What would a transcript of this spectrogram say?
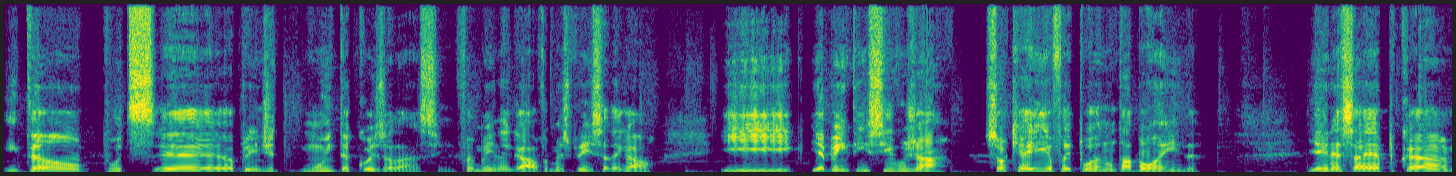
Então, putz, é, eu aprendi muita coisa lá, assim. Foi bem legal, foi uma experiência legal. E, e é bem intensivo já. Só que aí eu falei, porra, não tá bom ainda. E aí nessa época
